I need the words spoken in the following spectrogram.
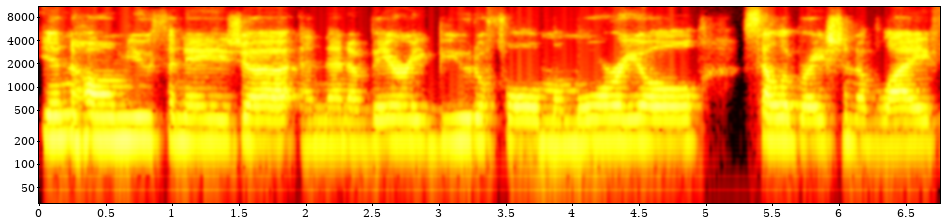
in home euthanasia, and then a very beautiful memorial celebration of life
